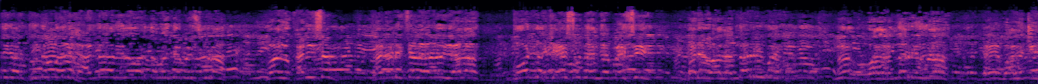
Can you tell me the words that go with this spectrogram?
రేవంత్ గారి కుటుంబానికి అండగా నిలబడతామని చెప్పేసి కూడా వాళ్ళు కనీసం ప్రకటించలేదు ఎలా కోర్టులో కేసు ఉందని చెప్పేసి మరి వాళ్ళందరినీ కూడా వాళ్ళందరినీ కూడా వాళ్ళకి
